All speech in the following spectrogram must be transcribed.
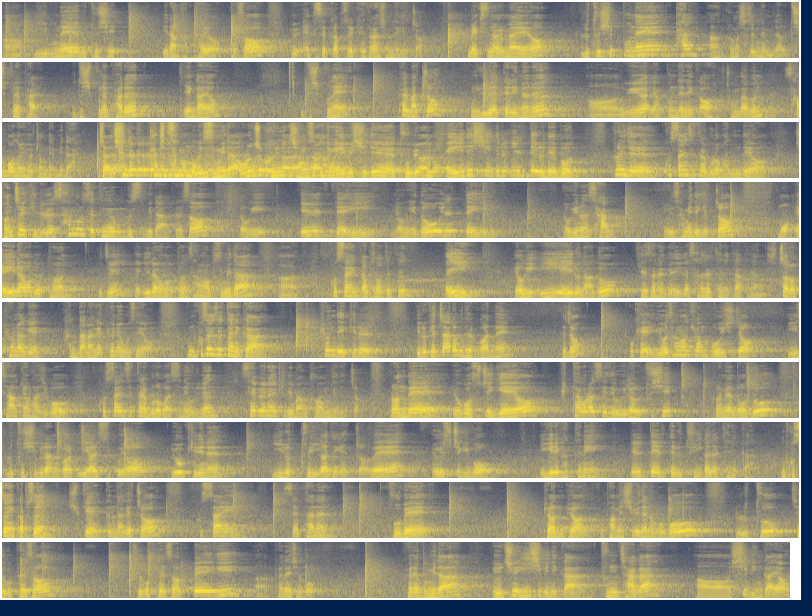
어, 2분의 루트 10이랑 같아요. 그래서 이 x 값을 계산하시면 되겠죠. 그럼 x는 얼마예요? 루트 10분의 8? 아, 그런 거 찾으면 됩니다. 루트 10분의 8. 루트 10분의 8은 얘인가요? 루트 10분의 8 맞죠? 그럼 유리에 때리면은 어, 여기가 약분되니까 어, 정답은 3번으로 결정됩니다. 자, 783번 보겠습니다. 오른쪽 그림과 정사각형 ABCD에 두변 ADCD를 1대1로 내본 그럼 이제 코사인 세타를 물어봤는데요. 전체 길이를 3으로 세팅해 보겠습니다. 그래서 여기 1대2, 여기도 1대2, 여기는 3, 여기 3이 되겠죠? 뭐 A라고 놓던, 그지? 1이라고 놓던 상관없습니다. 어, 코사인 값은 어쨌든 A, 여기 2A로 놔도 계산해도 A가 사라질 테니까 그냥 숫자로 표현하게 간단하게 표현해 보세요. 그럼 코사인 세타니까 표현돼 있기를 이렇게 자르면 될 것 같네. 그죠? 오케이. 이 삼각형 보이시죠? 이 삼각형 가지고 코사인 세타를 물어봤으니 우리는 세 변의 길이만 구하면 되겠죠. 그런데 요거 수직이에요. 피타고라스에서 여기가 루트 10. 그러면 너도 루트 10이라는 걸 이해할 수 있고요. 요 길이는 2루트 2가 되겠죠. 왜? 여기 수직이고 이 길이 같으니 1대 1대 루트 2가 될 테니까. 코사인 값은 쉽게 끝나겠죠? 코사인 세타는 두 배의 변, 변 곱하면 10이 되는 거고 루트 제곱해서 제곱해서 빼기 어, 변의 제곱 변해 봅니다. 요치가 20이니까 분자가 어, 10인가요?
